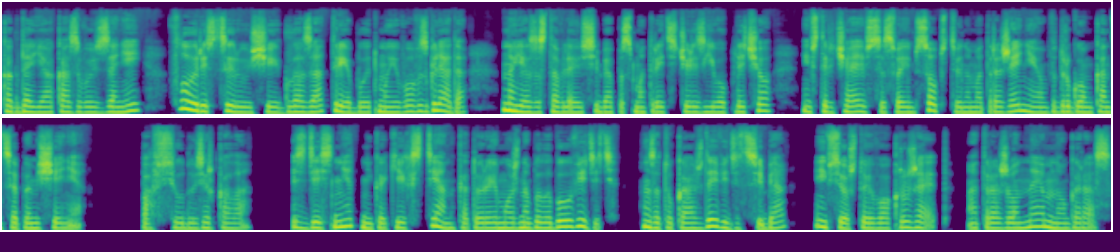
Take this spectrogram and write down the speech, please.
когда я оказываюсь за ней, флуоресцирующие глаза требуют моего взгляда, но я заставляю себя посмотреть через его плечо и встречаюсь со своим собственным отражением в другом конце помещения. Повсюду зеркала. Здесь нет никаких стен, которые можно было бы увидеть. Зато каждый видит себя и все, что его окружает, отраженное много раз.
